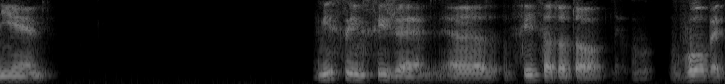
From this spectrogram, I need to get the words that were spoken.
nie. Myslím si, že Fico toto vôbec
